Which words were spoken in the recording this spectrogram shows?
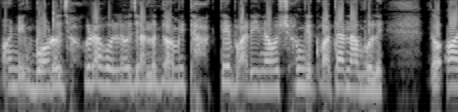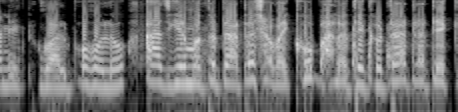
অনেক বড় ঝগড়া হলেও জানো তো আমি থাকতে পারি না ওর সঙ্গে কথা না বলে। তো অনেক গল্প হলো। আজকের মতো টাটা, সবাই খুব ভালো থেকো। টাটা টেক কেয়ার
